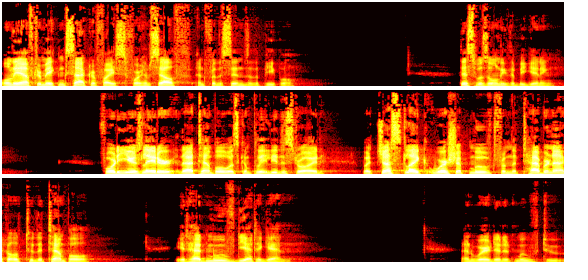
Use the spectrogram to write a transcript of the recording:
only after making sacrifice for himself and for the sins of the people. This was only the beginning. Forty years later, that temple was completely destroyed, but just like worship moved from the tabernacle to the temple, it had moved yet again. And where did it move to?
